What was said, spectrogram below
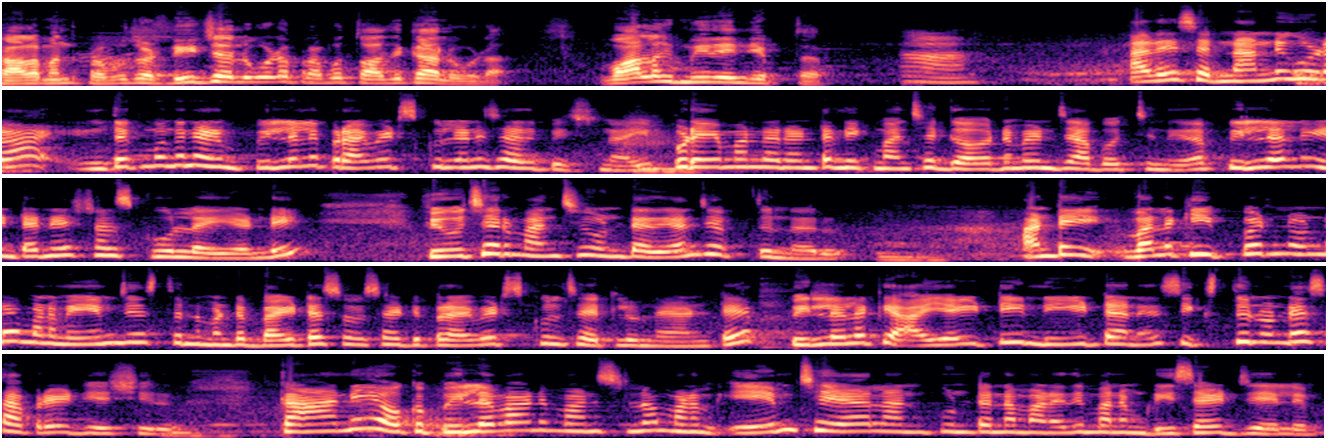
చాలామంది ప్రభుత్వ టీచర్లు కూడా ప్రభుత్వ అధికారులు కూడా. వాళ్ళకి మీరేం చెప్తారు? అదే సార్ నన్ను కూడా ఇంతకుముందు నేను పిల్లల్ని ప్రైవేట్ స్కూల్లోనే చదివించిన. ఇప్పుడు ఏమన్నారంటే నీకు మంచి గవర్నమెంట్ జాబ్ వచ్చింది కదా పిల్లల్ని ఇంటర్నేషనల్ స్కూల్లో వేయండి ఫ్యూచర్ మంచిగా ఉంటుంది అని చెప్తున్నారు. అంటే వాళ్ళకి ఇప్పటి నుండే మనం ఏం చేస్తున్నాం అంటే బయట సొసైటీ ప్రైవేట్ స్కూల్స్ ఎట్లున్నాయంటే పిల్లలకి ఐఐటి నీట్ అనేది సిక్స్త్ నుండే సపరేట్ చేసిరు కానీ ఒక పిల్లవాడి మనసులో మనం ఏం చేయాలనుకుంటున్నాం అనేది మనం డిసైడ్ చేయలేం.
